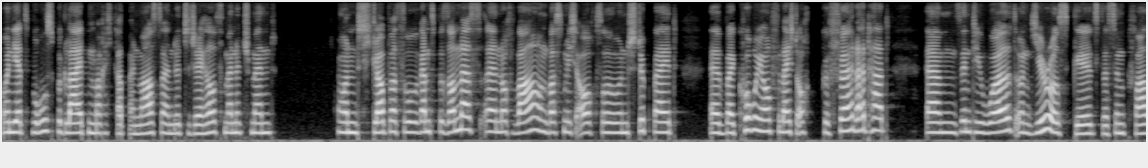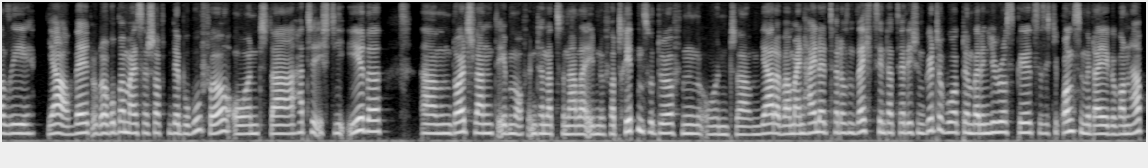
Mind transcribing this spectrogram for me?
Und jetzt berufsbegleitend mache ich gerade meinen Master in Digital Health Management. Und ich glaube, was so ganz besonders äh, noch war und was mich auch so ein Stück weit äh, bei Corion vielleicht auch gefördert hat, ähm, sind die World- und Euro-Skills. Das sind quasi ja Welt- und Europameisterschaften der Berufe. Und da hatte ich die Ehre, ähm, Deutschland eben auf internationaler Ebene vertreten zu dürfen. Und ähm, ja, da war mein Highlight 2016 tatsächlich in Göteborg, dann bei den Euro-Skills, dass ich die Bronzemedaille gewonnen habe.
